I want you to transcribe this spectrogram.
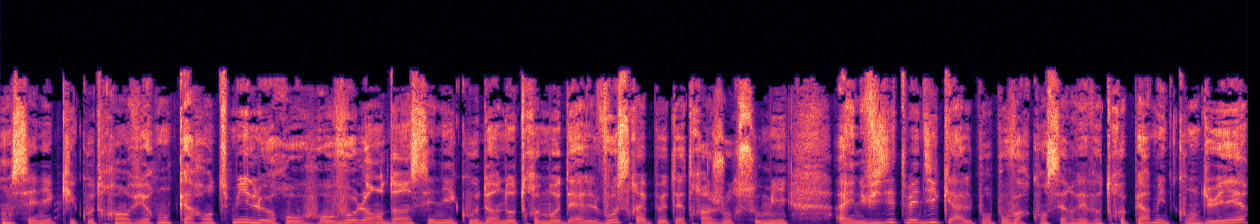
Un scénic qui coûtera environ 40 000 euros. Au volant d'un scénic ou d'un autre modèle, vous serez peut-être un jour soumis à une visite médicale pour pouvoir conserver votre permis de conduire.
